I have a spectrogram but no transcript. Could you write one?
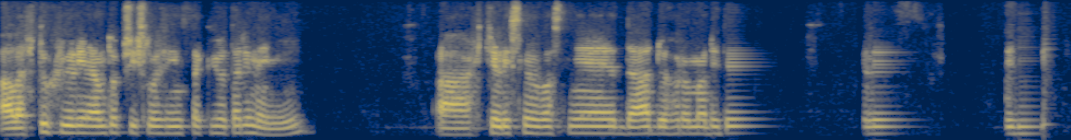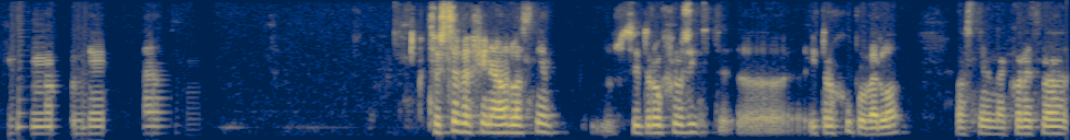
Ale v tu chvíli nám to přišlo, že nic takového tady není a chtěli jsme vlastně dát dohromady ty Což se ve finále vlastně si troufnu říct eh, i trochu povedlo. Vlastně nakonec, na,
